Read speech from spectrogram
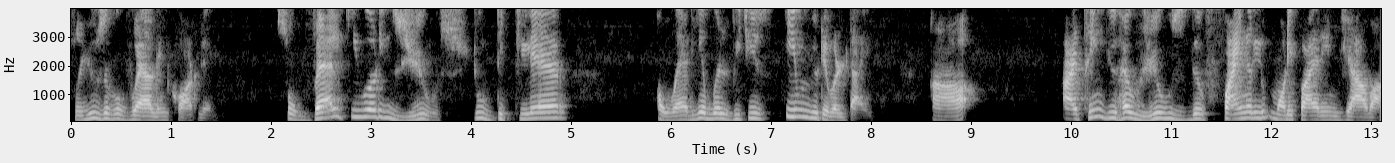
so use of a val in kotlin. So val keyword is used to declare a variable which is immutable type uh, I think you have used the final modifier in Java.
